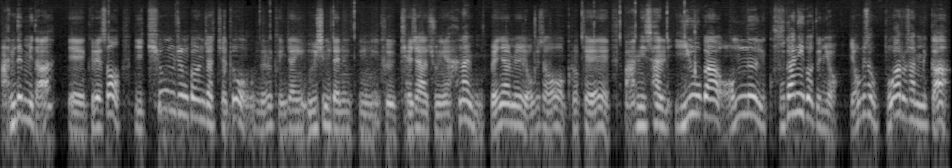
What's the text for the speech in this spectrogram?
안 됩니다. 예 그래서 이 키움 증권 자체도 오늘 굉장히 의심되는 음, 그 계좌 중에 하나입니다. 왜냐하면 여기서 그렇게 많이 살 이유가 없는 구간이거든요. 여기서 뭐하러 삽니까?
